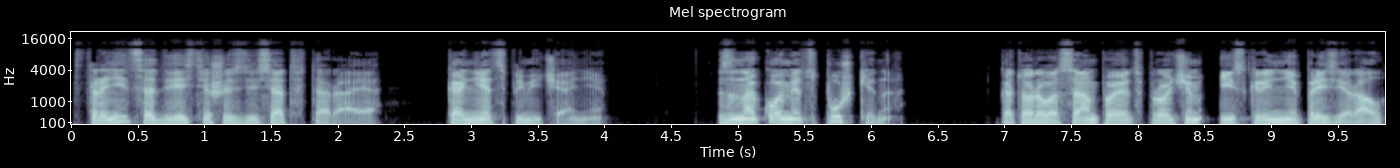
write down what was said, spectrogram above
Страница 262. Конец примечания. Знакомец Пушкина которого сам поэт, впрочем, искренне презирал,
